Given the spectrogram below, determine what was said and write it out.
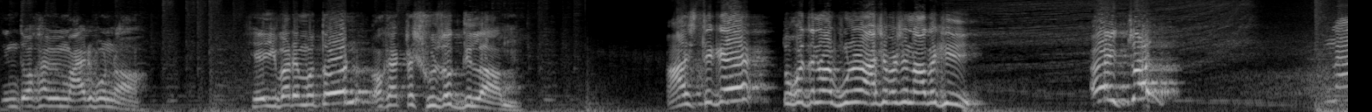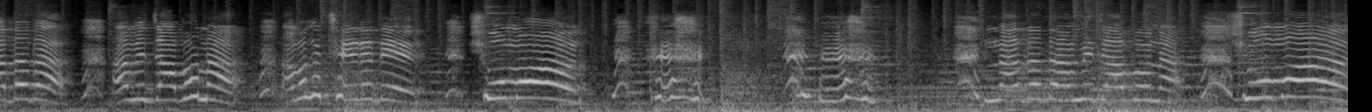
কিন্তু ওকে আমি মারবো না। সেইবারের মতন ওকে একটা সুযোগ দিলাম। আজ থেকে তোকে যেন আমার বোনের আশেপাশে না দেখি। এই, চল! না দাদা, আমি যাব না। আমাকে ছেড়ে দেন সুমন! না দাদা, আমি যাব না। সুমন!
